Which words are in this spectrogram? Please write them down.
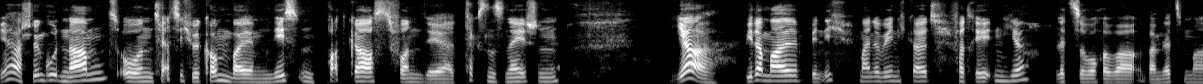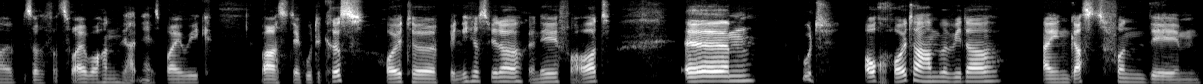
Ja, schönen guten Abend und herzlich willkommen beim nächsten Podcast von der Texans Nation. Ja, wieder mal bin ich meine Wenigkeit vertreten hier. Letzte Woche war beim letzten Mal, bis also vor zwei Wochen, wir hatten ja jetzt Bye Week, war es der gute Chris. Heute bin ich es wieder, René vor Ort. Ähm, gut, auch heute haben wir wieder einen Gast von dem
